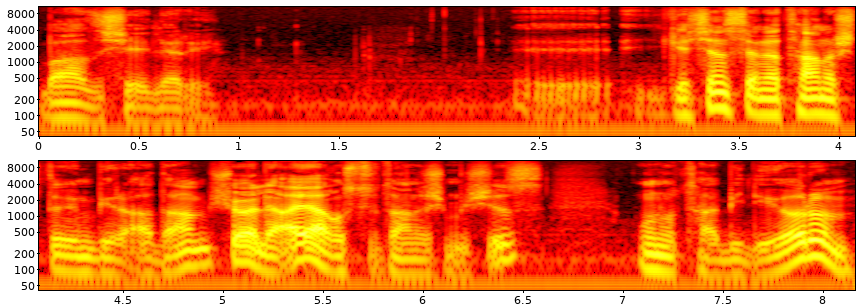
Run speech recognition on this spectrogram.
Bazı şeyleri. Ee, geçen sene tanıştığım bir adam, şöyle ayaküstü tanışmışız, unutabiliyorum.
